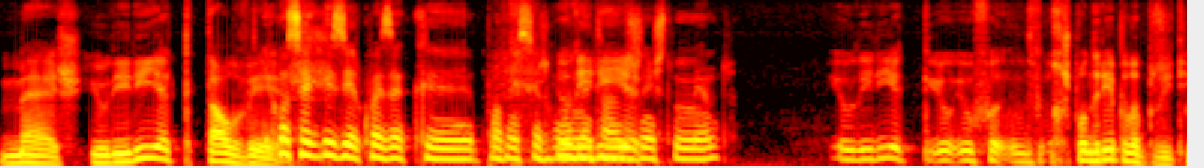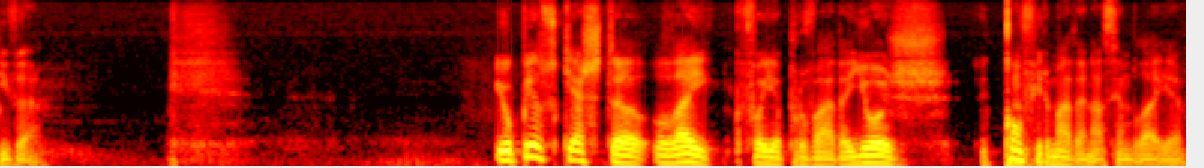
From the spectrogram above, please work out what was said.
mas eu diria que talvez. E consegue dizer quais é que podem ser regulamentados diria, neste momento? Eu diria que eu, eu, responderia pela positiva. Eu penso que esta lei que foi aprovada e hoje confirmada na Assembleia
